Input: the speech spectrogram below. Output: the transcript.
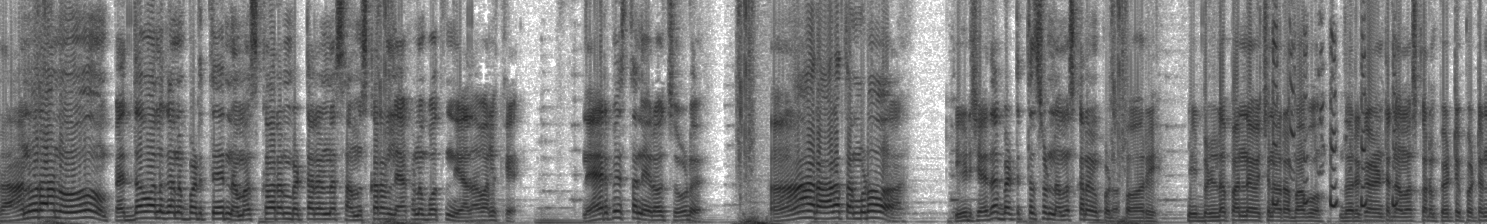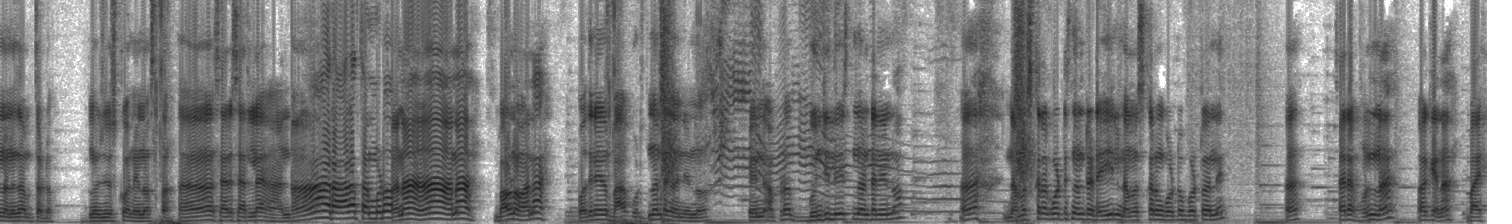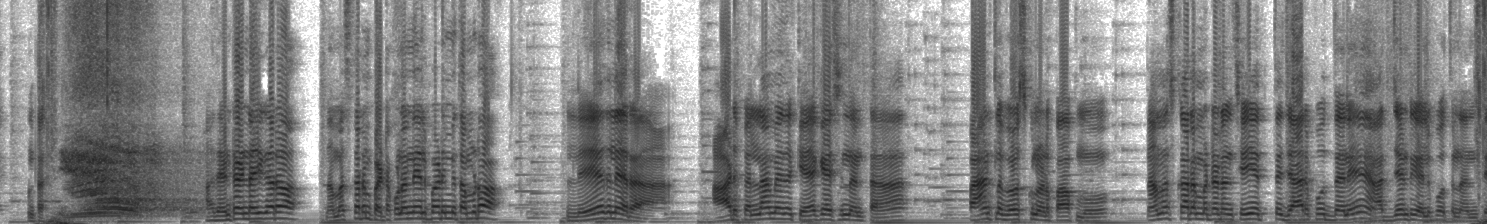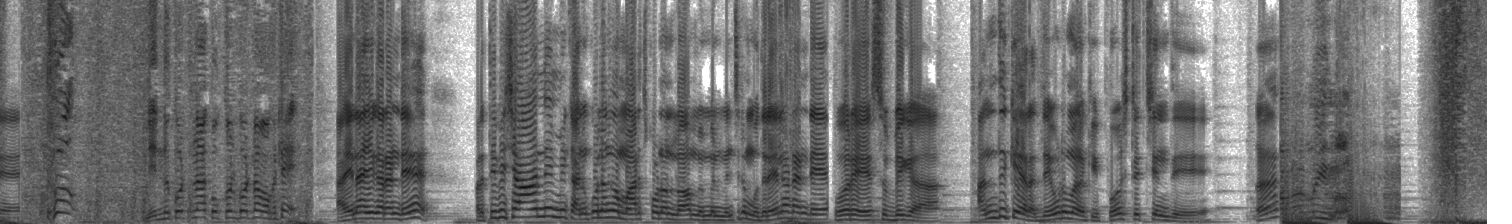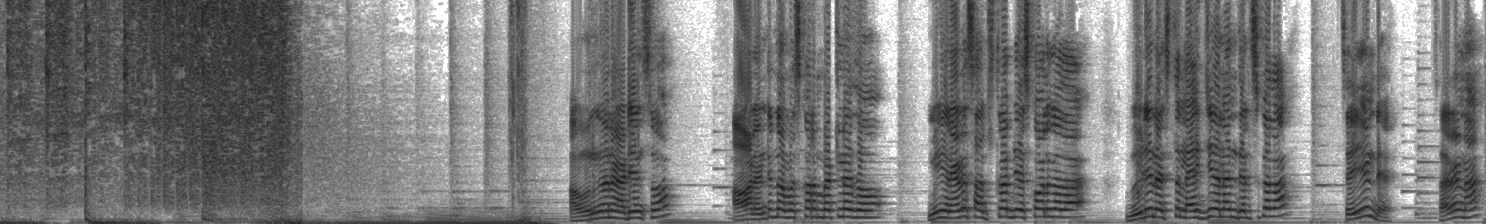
రాను రాను పెద్దవాళ్ళు కనపడితే నమస్కారం పెట్టాలన్న సంస్కారం లేకుండా పోతుంది వాళ్ళకి. నేర్పిస్తాను ఈరోజు చూడు. ఆ రారా తమ్ముడు. వీడి చేత పెట్టిస్తా చూడు నమస్కారం ఇప్పుడు. సారీ మీ బిల్డప్ అన్నీ వచ్చినారా బాబు? దొరికాడంటే నమస్కారం పెట్టి పెట్టి నన్ను చంపుతాడు. నువ్వు చూసుకో నేను వస్తా. సరే సర్లే. రారా తమ్ముడు. అనా అనా బాగున్నావు అనా వదిన నేను బాగా కుడుతుందంట కదా నిన్ను. నేను అప్పుడు గుంజి తీస్తుందంట నేను నమస్కారం కొట్టిస్తుంటాడు డైలీ. నమస్కారం కొట్టు కొట్టు అని. సరే ఉన్నా? ఓకేనా? బాయ్. ఉంటా. అదేంటండి అయ్యగారు? నమస్కారం పెట్టకుండా నిలబడి మీ తమ్ముడు? లేదు లేరా. ఆడి పిల్ల మీద కేకేసిందంట. ప్యాంట్లో వేసుకున్నాడు పాపము. నమస్కారం పెట్టడం చేయి ఎత్తే జారిపోద్దని అర్జెంటుగా వెళ్ళిపోతున్నా అంతే. నిన్ను కొట్టినా కుక్కను కొట్టినా ఒకటే. అయినా అయ్యగారండి ప్రతి విషయాన్ని మీకు అనుకూలంగా మార్చుకోవడంలో మిమ్మల్ని మించిన ముదిరేలాడండి. ఓరే సుబ్బిగా అందుకేరా దేవుడు మనకి పోస్ట్ ఇచ్చింది. ఆ? అవునుగానే ఆడియన్స్ ఆడంటే నమస్కారం పెట్టలేదు. మీరైనా సబ్స్క్రైబ్ చేసుకోవాలి కదా. వీడియో నచ్చితే లైక్ చేయాలని తెలుసు కదా. చెయ్యండి. సరేనా?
